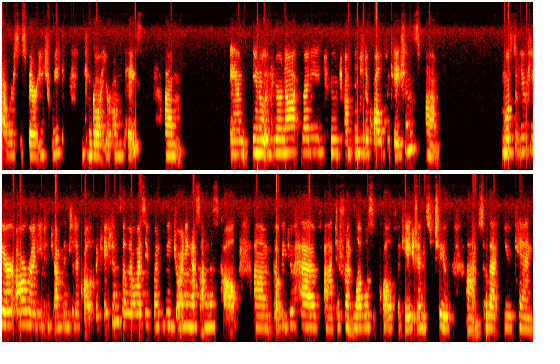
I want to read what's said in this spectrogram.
hours to spare each week, you can go at your own pace. Um, and you know, if you're not ready to jump into the qualifications, um, most of you here are ready to jump into the qualifications. Otherwise, you wouldn't be joining us on this call. Um, but we do have uh, different levels of qualifications too, um, so that you can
